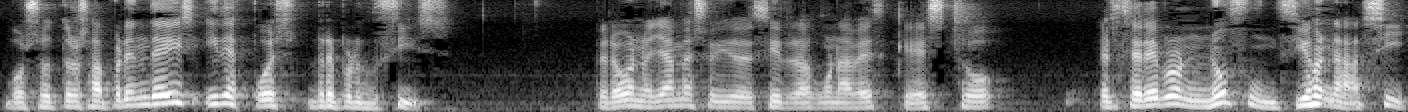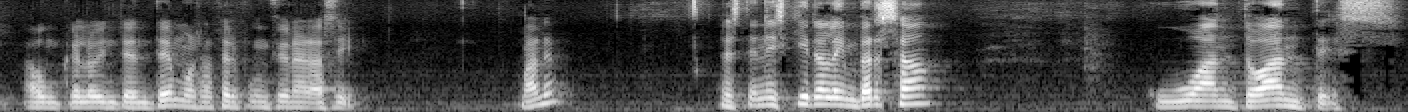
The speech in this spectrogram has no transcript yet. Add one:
vosotros aprendéis y después reproducís. Pero bueno, ya me has oído decir alguna vez que esto, el cerebro no funciona así, aunque lo intentemos hacer funcionar así. ¿Vale? Les tenéis que ir a la inversa cuanto antes.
